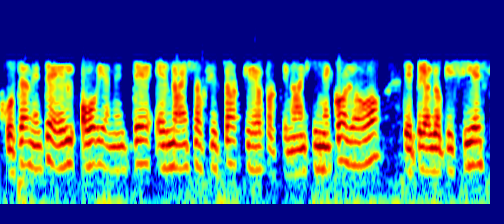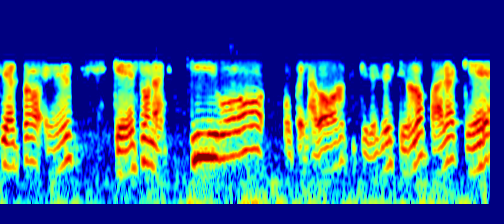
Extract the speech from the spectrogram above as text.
justamente él, obviamente, él no es objetor, creo, porque no es ginecólogo, pero lo que sí es cierto es que es un activo operador, si quieres decirlo, para que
